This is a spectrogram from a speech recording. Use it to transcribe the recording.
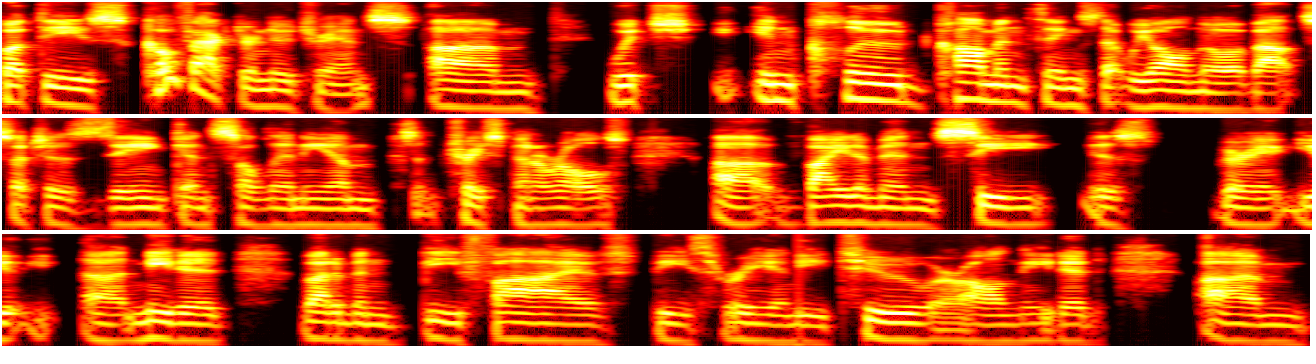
but these cofactor nutrients um, which include common things that we all know about such as zinc and selenium some trace minerals uh, vitamin c is very uh, needed. Vitamin B5, B3, and B2 are all needed. Um,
